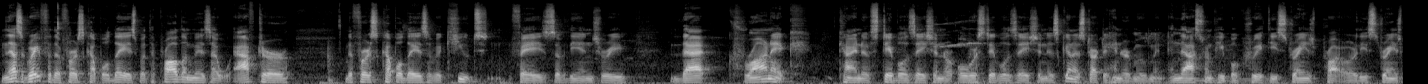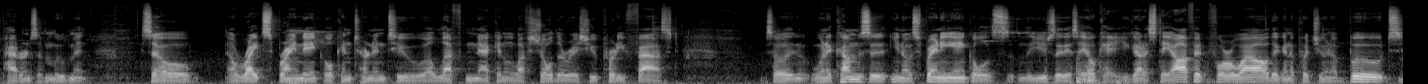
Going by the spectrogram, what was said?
And that's great for the first couple days but the problem is that after the first couple days of acute phase of the injury that chronic kind of stabilization or overstabilization is going to start to hinder movement and that's when people create these strange pro- or these strange patterns of movement so a right sprained ankle can turn into a left neck and left shoulder issue pretty fast. So when it comes to you know spraining ankles, usually they say, okay, you got to stay off it for a while. They're going to put you in a boot.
